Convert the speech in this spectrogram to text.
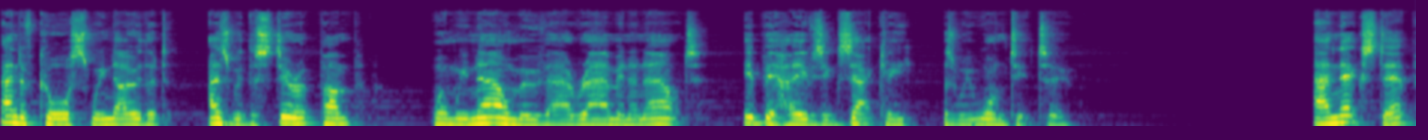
And of course, we know that as with the stirrup pump, when we now move our ram in and out, it behaves exactly as we want it to. Our next step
